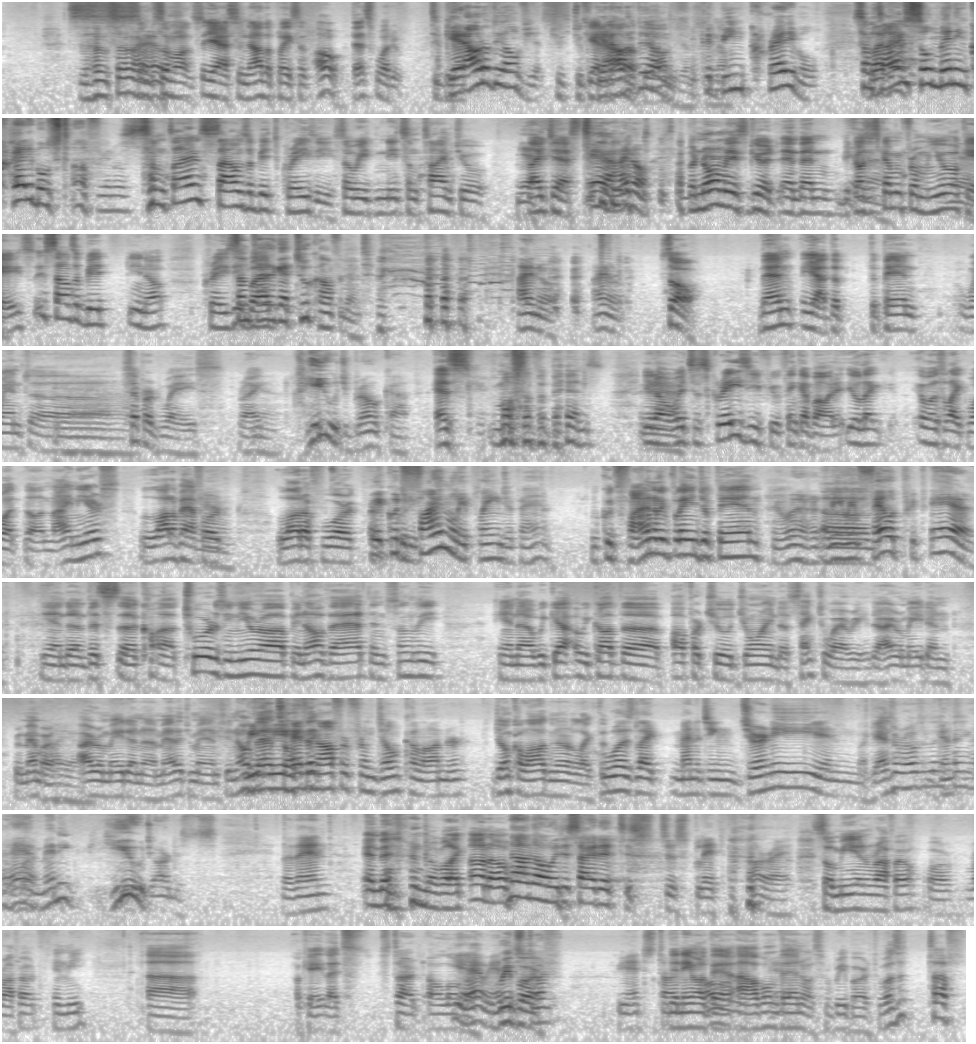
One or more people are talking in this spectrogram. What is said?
Some- some, some so yeah, so now the place. Of oh, that's what. It, to get out of the obvious. To- to get out of the obvious, It could you be incredible. Sometimes- so many incredible stuff, you know. sometimes sounds a bit crazy, so we need some time to Yeah. digest. Yeah, I know. but normally it's good, and then because it's coming from you, Yeah. okay, it's, it sounds a bit, you know, crazy. Sometimes I get too confident. I know. I know. so, then yeah, the the band went uh, Yeah. separate ways, right? Yeah. Huge broke up. As most of the bands, you know, which is crazy if you think about it. You're like, it was like what uh, nine years, a lot of effort, a lot of work. We could finally play in Japan. We could finally play in Japan. We were, I mean, we Um, felt prepared. Yeah, and uh, this uh, uh, tours in Europe and all that, and suddenly, and uh, we got we got the offer to join the Sanctuary, the Iron Maiden. Remember, Oh, yeah. Iron Maiden uh, management. You know we that we had an offer from John Calandra, John Kalodner, like who was like managing Journey and like Guns N' Roses, I Guns- think. or yeah, many huge artists. But then, And then were like, oh no. no, no, we decided to to split. All right. So me and Rafael, or Rafael and me, uh, okay, let's start all over. Yeah, we had Rebirth. to start. We had to start. the name of the over. album Yeah. then was Rebirth. Was it tough?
